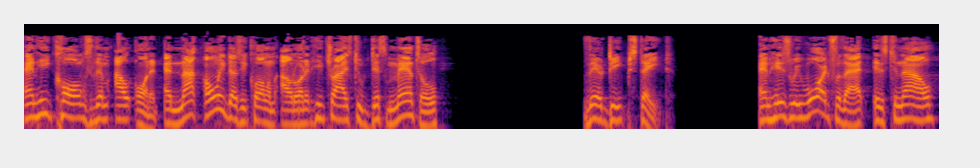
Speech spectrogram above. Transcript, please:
and he calls them out on it. And not only does he call them out on it, he tries to dismantle their deep state. And his reward for that is to now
